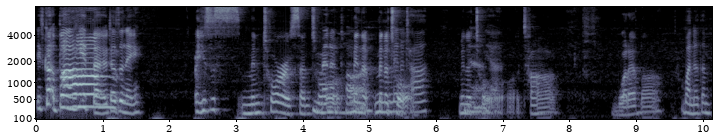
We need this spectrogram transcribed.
He's got a bull head though, Um, doesn't he? He's a minotaur or a centaur, Minotaur. Min- minotaur, Minotaur. minotaur, Yeah. tar, whatever. One of them.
